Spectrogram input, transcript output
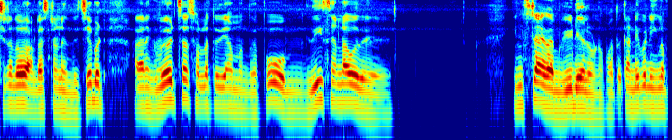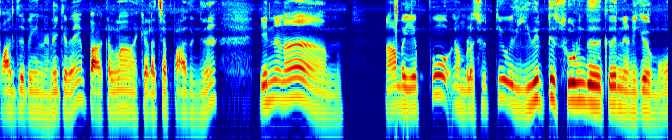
சின்னதாக ஒரு அண்டர்ஸ்டாண்ட் இருந்துச்சு. பட் அது எனக்கு வேர்ட்ஸாக சொல்ல தெரியாமல் இருந்தப்போ ரீசெண்டாக ஒரு இன்ஸ்டாகிராம் வீடியோவில் ஒன்று பார்த்து கண்டிப்பாக நீங்களும் பார்த்துருப்பீங்கன்னு நினைக்கிறேன். பார்க்கலாம் கிடச்சா பாருங்க. என்னென்னா நாம் எப்போ நம்மளை சுற்றி ஒரு இருட்டு சூழ்ந்து இருக்குதுன்னு நினைக்கிறோமோ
